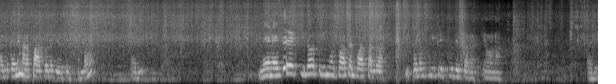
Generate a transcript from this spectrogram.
అందుకని మనం పాలతోనే చేసేసుకున్నాం అది. నేనైతే కిలోకి మూడు పాసలు పాస్తాను రా ఈ పిల్లలు తీపి ఎక్కువ తింటారా? ఏమన్నా? అది.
